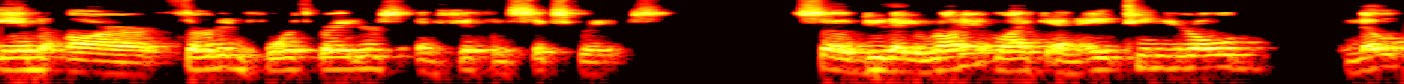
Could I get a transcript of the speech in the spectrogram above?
in our third and fourth graders and fifth and sixth graders. So do they run it like an 18 year old? Nope.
